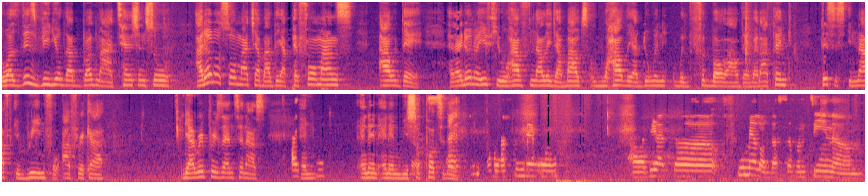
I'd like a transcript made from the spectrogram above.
It was this video that brought my attention, so I don't know so much about their performance out there. And I don't know if you have knowledge about how they are doing with football out there, but I think this is enough a win for Africa. They are representing us, and and then and then we support them. Our female, uh, they are the female under 17 um,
